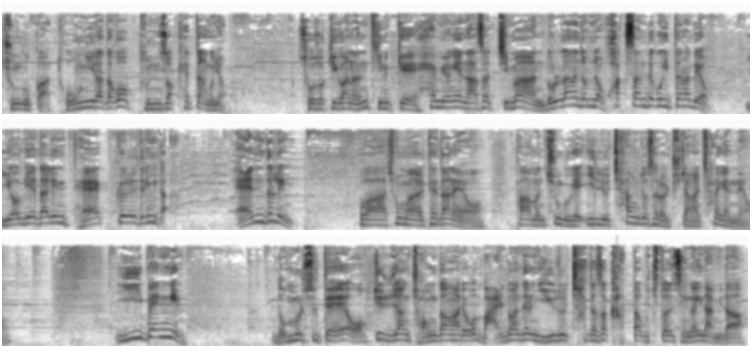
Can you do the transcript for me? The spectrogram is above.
중국과 동일하다고 분석했다는군요. 소속 기관은 뒤늦게 해명에 나섰지만 논란은 점점 확산되고 있다는데요. 여기에 달린 댓글들입니다. 앤들림, 와, 정말 대단해요. 다음은 중국의 인류 창조설을 주장할 차례겠네요. 200님, 논문 쓸 때 억지 주장 정당하려고 말도 안 되는 이유를 찾아서 갖다 붙이던 생각이 납니다.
